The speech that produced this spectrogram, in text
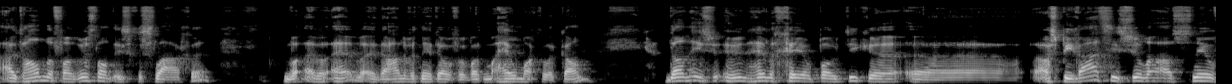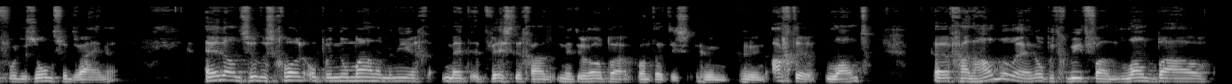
uit handen van Rusland is geslagen, daar hadden we het net over, wat heel makkelijk kan, dan is hun hele geopolitieke aspiraties zullen als sneeuw voor de zon verdwijnen. En dan zullen ze gewoon op een normale manier met het Westen gaan, met Europa, want dat is hun, hun achterland, uh, gaan handelen. En op het gebied van landbouw,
